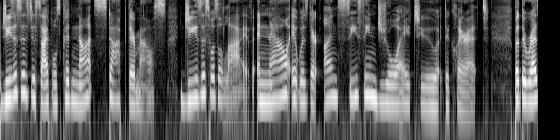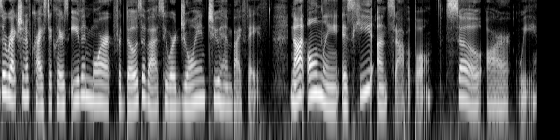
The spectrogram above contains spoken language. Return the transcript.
Jesus' disciples could not stop their mouths. Jesus was alive, and now it was their unceasing joy to declare it. But the resurrection of Christ declares even more for those of us who are joined to him by faith. Not only is he unstoppable, so are we.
